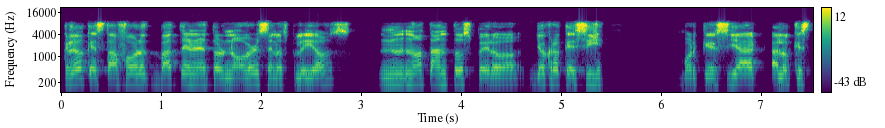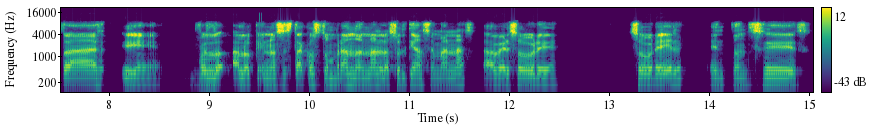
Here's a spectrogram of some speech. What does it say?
Creo que Stafford va a tener turnovers en los playoffs. No tantos, pero yo creo que sí, porque es ya a lo que está, eh, pues a lo que nos está acostumbrando, ¿no? En las últimas semanas a ver sobre, sobre él. Entonces,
